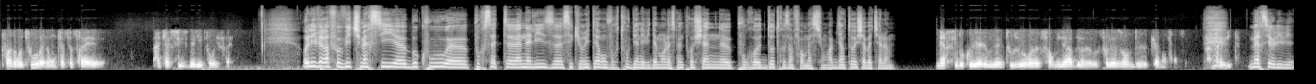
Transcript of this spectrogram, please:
point de retour, et donc là, ce serait euh, un casus belli pour Israël. Olivier Rafovitch, merci euh, beaucoup euh, pour cette analyse sécuritaire. On vous retrouve bien évidemment la semaine prochaine pour d'autres informations. À bientôt et Shabbat Shalom. Merci beaucoup Yael, vous êtes toujours formidable sur les ondes de Canon français. À très vite. Merci Olivier.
